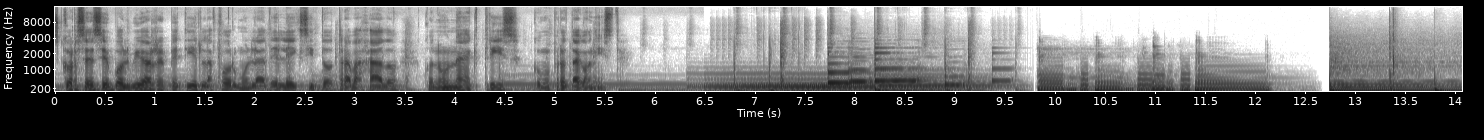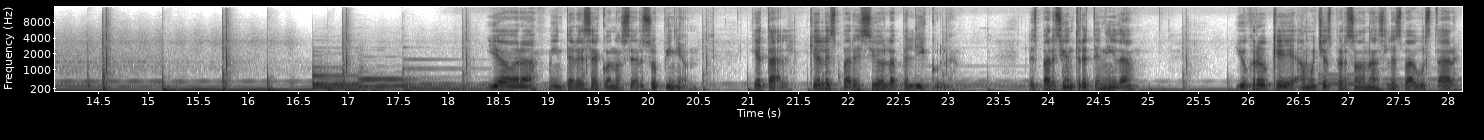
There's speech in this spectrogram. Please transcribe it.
Scorsese volvió a repetir la fórmula del éxito trabajado con una actriz como protagonista. Y ahora me interesa conocer su opinión. ¿Qué tal? ¿Qué les pareció la película? ¿Les pareció entretenida? Yo creo que a muchas personas les va a gustar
